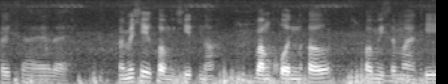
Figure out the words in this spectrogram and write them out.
คล้ายๆอะไร มันไม่ใช่ความคิดเนาะ บางคนเขาเขามีสมาธิ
